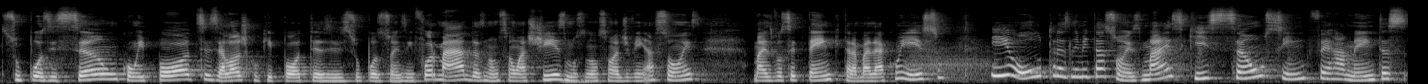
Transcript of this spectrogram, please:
suposição, com hipóteses. É lógico que hipóteses e suposições informadas, não são achismos, não são adivinhações, mas você tem que trabalhar com isso. E outras limitações, mas que são sim ferramentas,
